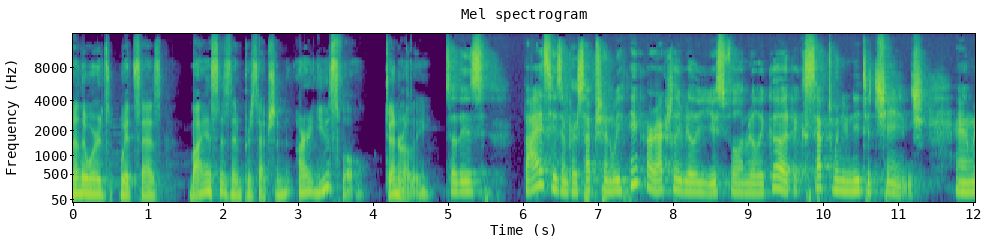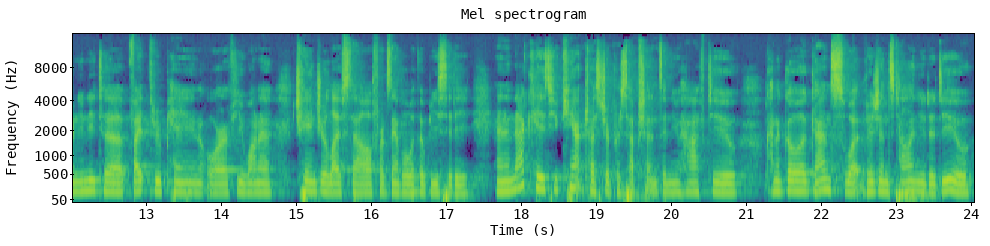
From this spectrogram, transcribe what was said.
other words, Witt says biases in perception are useful generally. So these biases in perception we think are actually really useful and really good, except when you need to change. And when you need to fight through pain or if you want to change your lifestyle, for example, with obesity, and in that case, you can't trust your perceptions and you have to kind of go against what vision's telling you to do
